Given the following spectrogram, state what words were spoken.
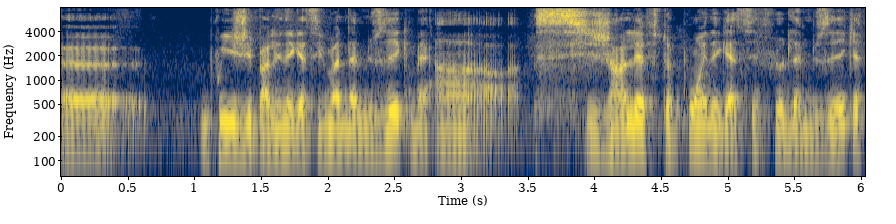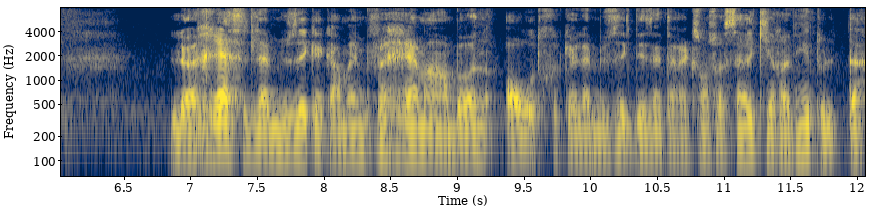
Euh, oui, j'ai parlé négativement de la musique, mais si j'enlève ce point négatif-là de la musique, le reste de la musique est quand même vraiment bonne, autre que la musique des interactions sociales qui revient tout le temps.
